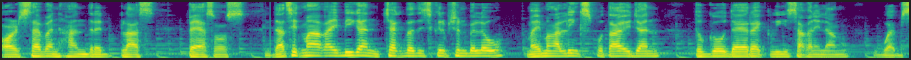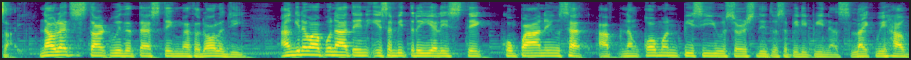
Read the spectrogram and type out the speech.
or 700 plus pesos. That's it mga kaibigan. Check the description below. May mga links po tayo dyan to go directly sa kanilang website. Now let's start with the testing methodology. Ang ginawa po natin is a bit realistic kung paano yung setup ng common PC users dito sa Pilipinas. Like we have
